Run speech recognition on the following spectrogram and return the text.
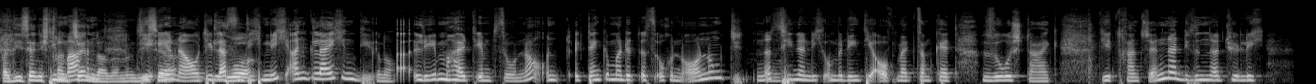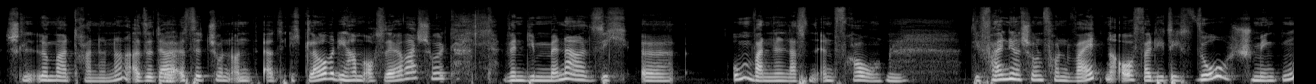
Weil die ist ja nicht Die Transgender, machen, sondern die, die, ist ja genau, die lassen sich nicht angleichen, die Genau. leben halt eben so, ne? Und ich denke mal, das ist auch in Ordnung. Die Mhm. ne, ziehen ja nicht unbedingt die Aufmerksamkeit so stark. Die Transgender, die sind natürlich schlimmer dran, ne? Also da Ja. ist es schon, und also ich glaube, die haben auch selber Schuld, wenn die Männer sich äh, umwandeln lassen in Frau. Mhm. Die fallen ja schon von Weitem auf, weil die sich so schminken.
